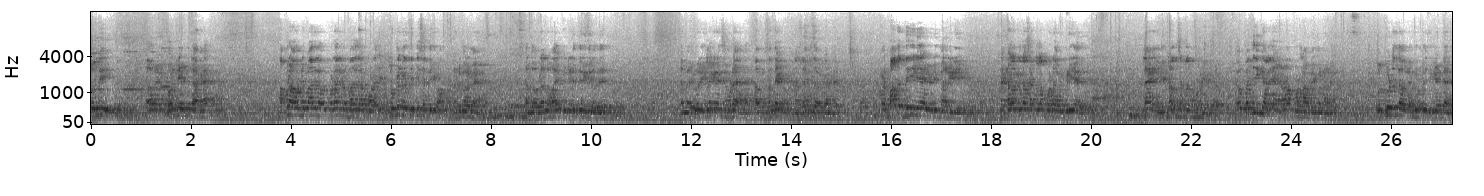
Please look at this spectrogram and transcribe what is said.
சொல்லி அவரை பொருட்டி எடுத்துட்டாங்க. அப்புறம் அவருடைய பாதையில் அவர் போனார் என்னோட பாதையில் அவர் போனார் இப்போ துண்டுகளை திருப்பி சந்திக்கிறோம் ரெண்டு பேருமே. அந்த ஒரு நல்ல வாய்ப்பு கிடைத்திருக்கிறது. நம்ம இவர் இலக்கணேசன் விட அவருக்கு சந்தேகம். நான் சுயம்பு அவருக்காண்டு உங்களை பார்த்து தெரியலையா எப்படி பாருடி நான் கலர் கலர் சட்டெல்லாம் போட்டால் அவருக்கு கிடையாது இல்லைங்க நீங்கள் கலர் சட்டெல்லாம் போட்டுருக்கீங்க அவர் பத்திரிக்கையாளர் என்னென்ன போடலாம் அப்படின்னு நான். ஒரு கூட்டத்தில் அவர் குருபதி கேட்டார்.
